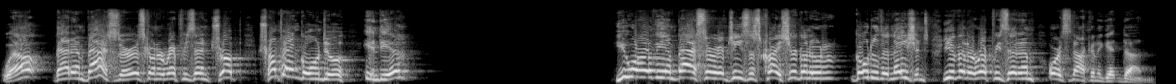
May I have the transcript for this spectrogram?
Well, that ambassador is going to represent Trump. Trump ain't going to India. You are the ambassador of Jesus Christ. You're going to go to the nations. You're going to represent him, or it's not going to get done.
